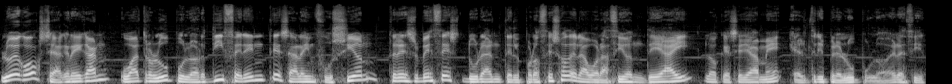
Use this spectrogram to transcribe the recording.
Luego se agregan cuatro lúpulos diferentes a la infusión tres veces durante el proceso de elaboración. De ahí lo que se llame el triple lúpulo. Es decir,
